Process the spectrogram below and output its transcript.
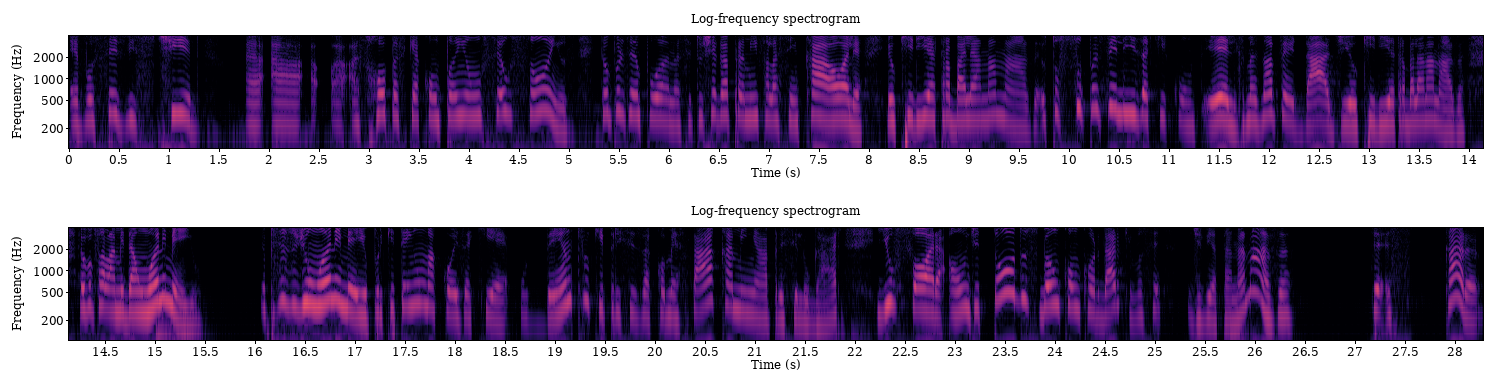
É você vestir a, a, a, as roupas que acompanham os seus sonhos. Então, por exemplo, Ana, se tu chegar para mim e falar assim, cá, olha, eu queria trabalhar na NASA. Eu tô super feliz aqui com eles, mas na verdade eu queria trabalhar na NASA. Eu vou falar, me dá um ano e meio. Eu preciso de um ano e meio, porque tem uma coisa que é o dentro que precisa começar a caminhar para esse lugar e o fora, onde todos vão concordar que você, você devia estar tá na NASA. Você, cara,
